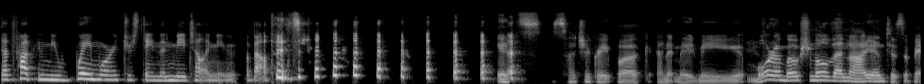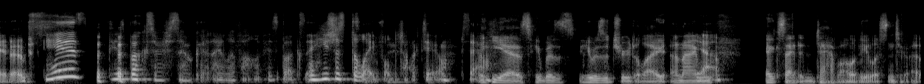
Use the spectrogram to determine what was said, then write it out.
that's probably gonna be way more interesting than me telling you about this. it's such a great book and it made me more emotional than I anticipated. His his books are so good. I love all of his books and he's just delightful to talk to. So He is. He was he was a true delight and I'm yeah. excited to have all of you listen to it.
